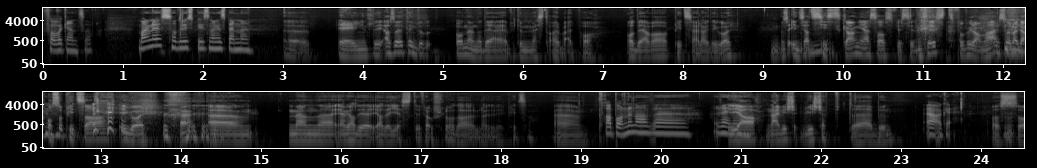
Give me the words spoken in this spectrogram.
får være grenser. Magnus, har du spist noe spennende? Uh, egentlig Altså, jeg tenkte å nevne det jeg brukte mest arbeid på, og det var pizza jeg lagde i går. Men så innser jeg at sist gang jeg sa Spist siden sist på programmet her, så lagde jeg også pizza i går. Eh, men eh, ja, vi hadde, jeg hadde gjester fra Oslo, og da lagde vi pizza. Eh, Fra bunnen av uh, regningen? ja, nei, vi, vi kjøpte bunn. ja. OK. Og så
